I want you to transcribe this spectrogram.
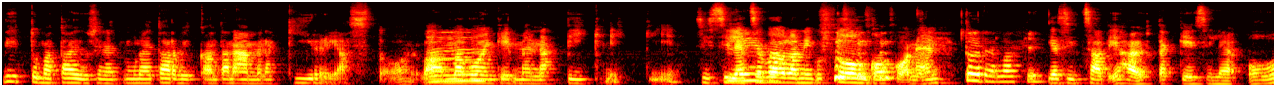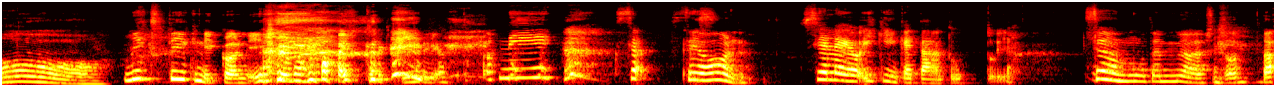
vittu mä tajusin, että mun ei tarvikaan tänään mennä kirjastoon, vaan mm. mä voinkin mennä piknikkiin. Siis silleen, että se voi olla niinku ton kokonen. Todellakin. Ja sit sä oot ihan yhtäkkiä silleen, oo. Miksi piknik on niin hyvä paikka kirjoittaa? Niin, sä, Se on. siellä ei ole ikin ketään tuttuja. Se on muuten myös totta.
